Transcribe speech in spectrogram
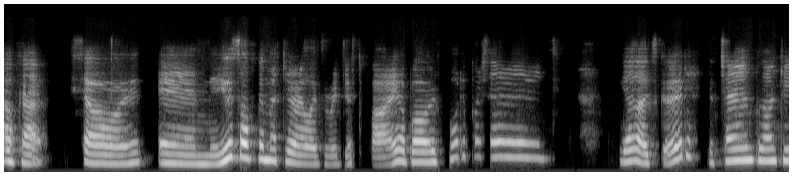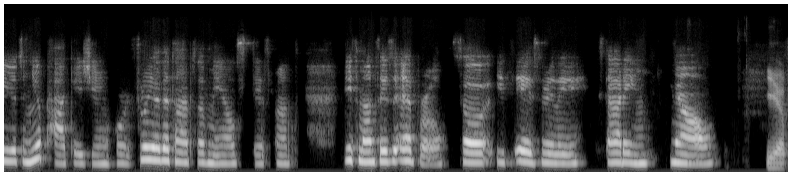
Okay, so and the use of the material is reduced by about 40%. Yeah, it's good. The chain plan to use new packaging for three other types of meals this month. This month is April, so it is really starting now. Yep,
